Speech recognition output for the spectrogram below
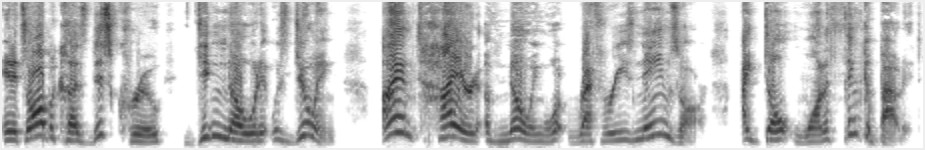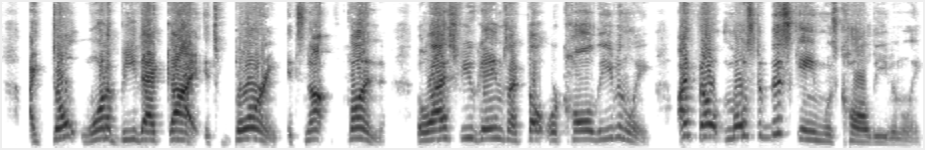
and it's all because this crew didn't know what it was doing. I am tired of knowing what referees' names are. I don't want to think about it. I don't want to be that guy. It's boring. It's not fun. The last few games I felt were called evenly. I felt most of this game was called evenly,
